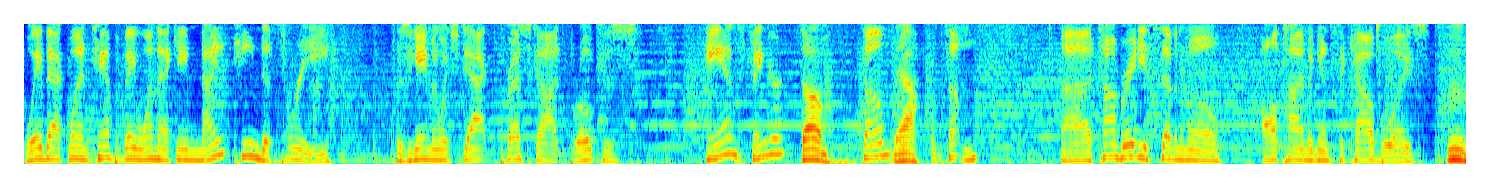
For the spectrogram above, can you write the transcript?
way back when. Tampa Bay won that game 19 to 3. It was a game in which Dak Prescott broke his hand, finger, thumb. thumb, Yeah. something. Uh, Tom Brady is 7 and 0 all time against the Cowboys. Hmm.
